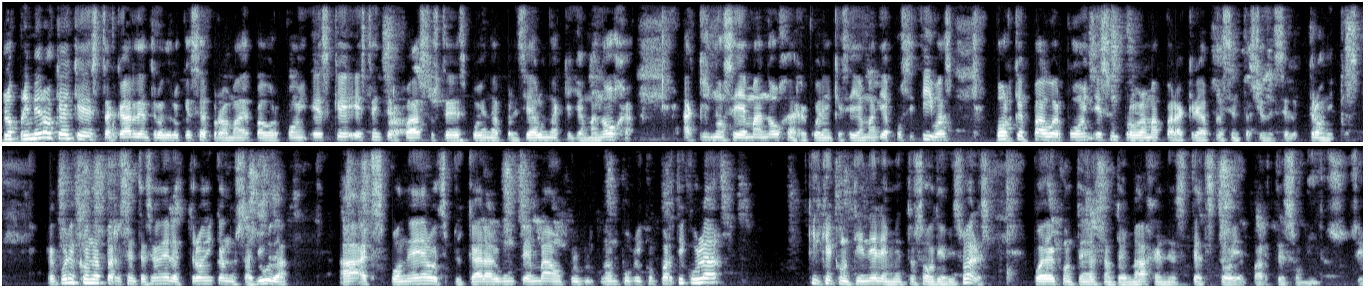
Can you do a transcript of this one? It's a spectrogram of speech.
Lo primero que hay que destacar dentro de lo que es el programa de PowerPoint es que esta interfaz ustedes pueden apreciar una que llaman hoja. Aquí no se llaman hojas, recuerden que se llaman diapositivas porque PowerPoint es un programa para crear presentaciones electrónicas. Recuerden que una presentación electrónica nos ayuda a exponer o explicar algún tema a un, público en particular y que contiene elementos audiovisuales. Puede contener tanto imágenes, texto y aparte sonidos, ¿sí?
